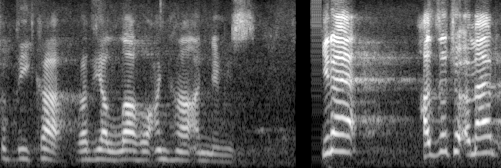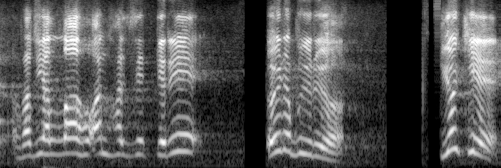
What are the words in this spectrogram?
Sıddika radıyallahu anha annemiz. Yine Hazreti Ömer radıyallahu anh hazretleri öyle buyuruyor. Diyor ki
